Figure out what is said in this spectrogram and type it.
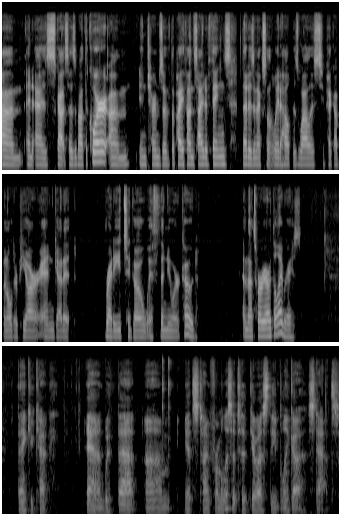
Um, and as Scott says about the core, um, in terms of the Python side of things, that is an excellent way to help as well, is to pick up an older PR and get it ready to go with the newer code. And that's where we are at the libraries. Thank you, Kattni. And with that, um, it's time for Melissa to give us the Blinka stats.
